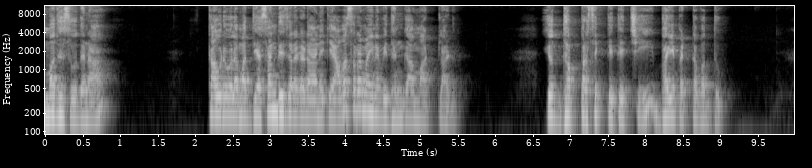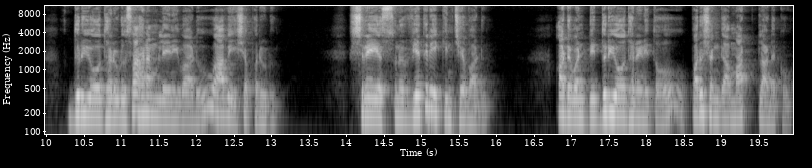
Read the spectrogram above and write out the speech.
మధుసూదన కౌరవుల మధ్య సంధి జరగడానికి అవసరమైన విధంగా మాట్లాడు. యుద్ధ ప్రసక్తి తెచ్చి భయపెట్టవద్దు. దుర్యోధనుడు సహనం లేనివాడు ఆవేశపరుడు. శ్రేయస్సును వ్యతిరేకించేవాడు. అటువంటి దుర్యోధనునితో పరుషంగా మాట్లాడకు.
